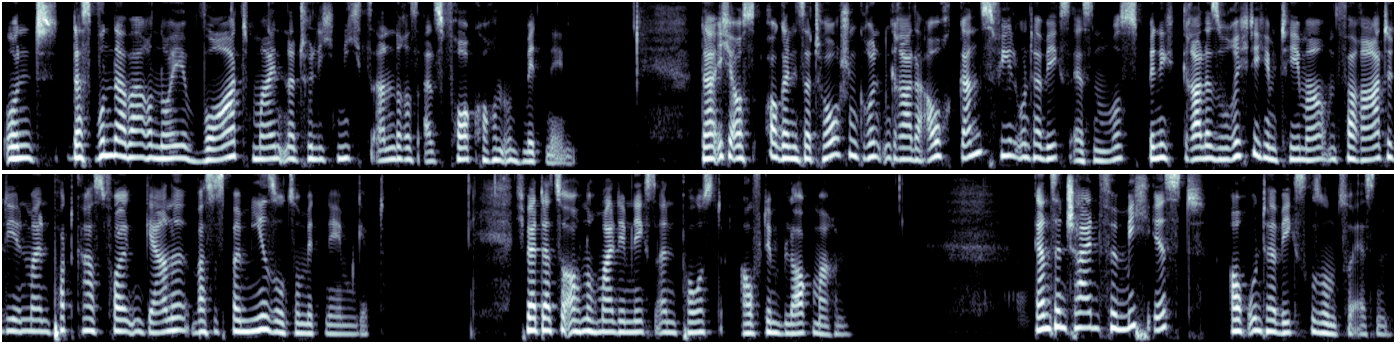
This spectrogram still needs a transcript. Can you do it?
Und das wunderbare neue Wort meint natürlich nichts anderes als vorkochen und mitnehmen. Da ich aus organisatorischen Gründen gerade auch ganz viel unterwegs essen muss, bin ich gerade so richtig im Thema und verrate dir in meinen Podcast-Folgen gerne, was es bei mir so zu mitnehmen gibt. Ich werde dazu auch nochmal demnächst einen Post auf dem Blog machen. Ganz entscheidend für mich ist, auch unterwegs gesund zu essen.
